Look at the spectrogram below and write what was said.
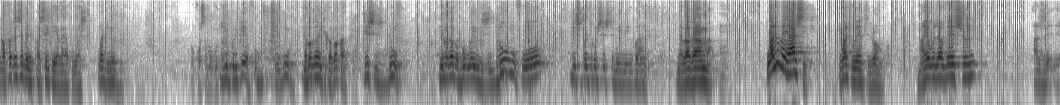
nga 47 eyagala kuwasa nabaga nti kabaka nbagambabobwenizidm for this political system in uganda nabagamba mm. one may ask what went wrong my observation as eh,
